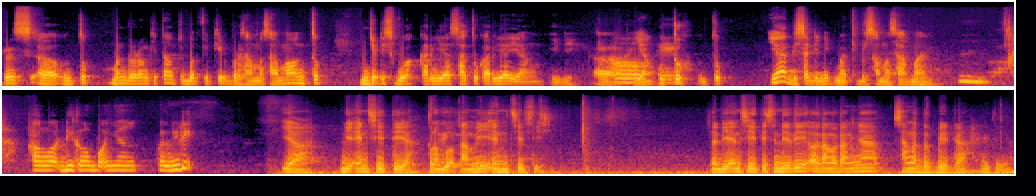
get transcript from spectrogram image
Terus eh, untuk mendorong kita untuk berpikir bersama-sama untuk menjadi sebuah karya satu karya yang ini eh, Oh, yang oke. utuh untuk ya bisa dinikmati bersama-sama. Kalau di kelompoknya Pak Didi, Ya, di NCT ya, kelompok kami NCT. Nah di NCT sendiri orang-orangnya sangat berbeda gitu ya.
